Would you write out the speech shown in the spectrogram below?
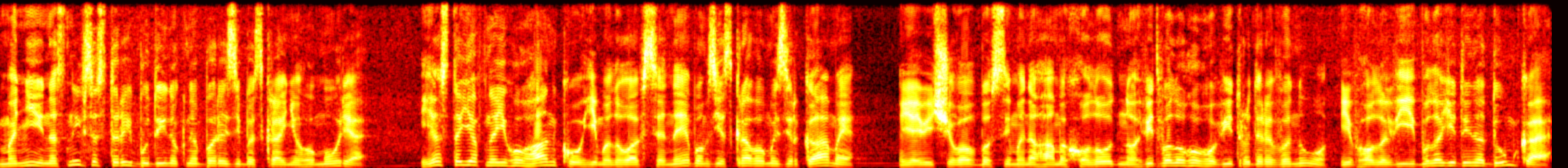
Мені наснився старий будинок на березі безкрайнього моря. Я стояв на його ганку і милувався небом з яскравими зірками. Я відчував босими ногами холодно від вологого вітру деревину, і в голові була єдина думка,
